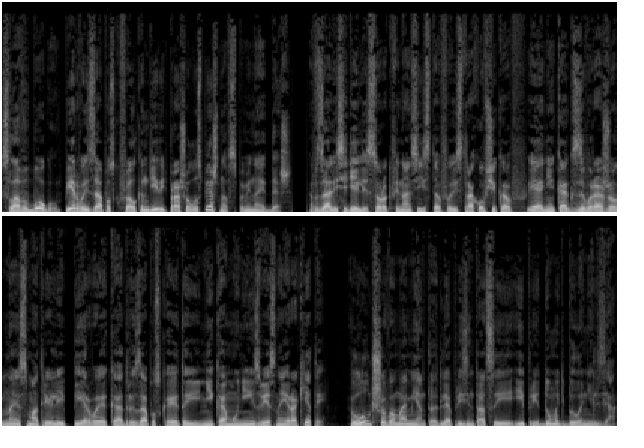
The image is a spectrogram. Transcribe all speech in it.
«Слава богу, первый запуск Falcon 9 прошел успешно», — вспоминает Дэш. В зале сидели 40 финансистов и страховщиков, и они, как завороженные, смотрели первые кадры запуска этой никому неизвестной ракеты. Лучшего момента для презентации и придумать было нельзя.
